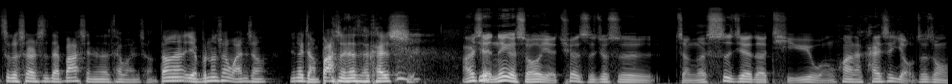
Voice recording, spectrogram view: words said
这个事儿是在八十年代才完成，当然也不能算完成，应该讲八十年代才开始。而且那个时候也确实就是整个世界的体育文化，它开始有这种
